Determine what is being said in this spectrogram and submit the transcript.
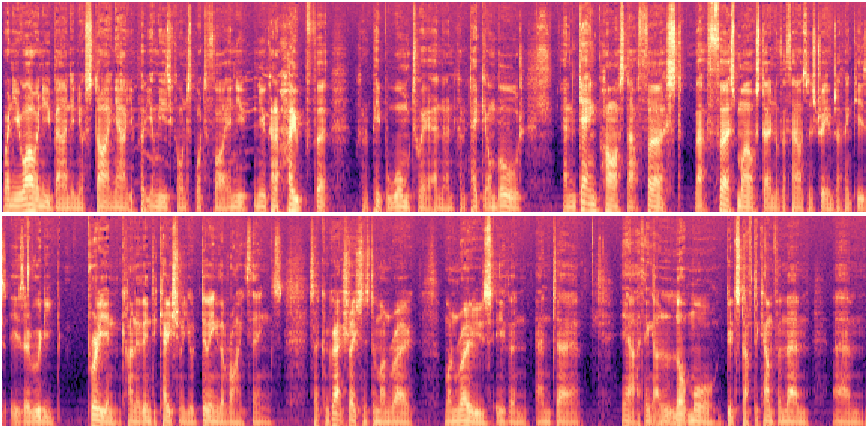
when you are a new band and you're starting out, you put your music on Spotify and you and you kind of hope that kind of people warm to it and, and kind of take it on board. And getting past that first that first milestone of a thousand streams, I think is is a really brilliant kind of indication that you're doing the right things. So congratulations to Monroe, Monroe's even, and uh, yeah, I think a lot more good stuff to come from them. Um,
